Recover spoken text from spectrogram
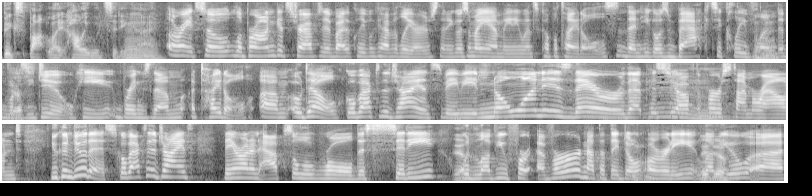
big spotlight Hollywood city guy. All right, so LeBron gets drafted by the Cleveland Cavaliers. Then he goes to Miami and he wins a couple titles. Then he goes back to Cleveland, and what does he do? He brings them a title. Um, Odell, go back to the Giants, baby. No one is there that pissed you off the first time around. You can do this. Go back to the Giants. They are on an absolute roll. This city Yeah. would love you forever. Not that they don't already love do. you. Uh,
